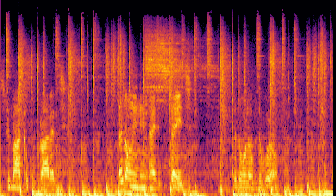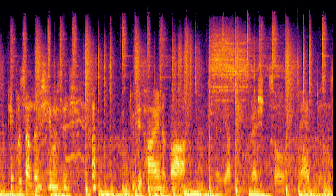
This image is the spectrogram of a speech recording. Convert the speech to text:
most remarkable products, not only in the United States, but all over the world. People sometimes use it to get high in a bar, maybe after depression, so bad business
